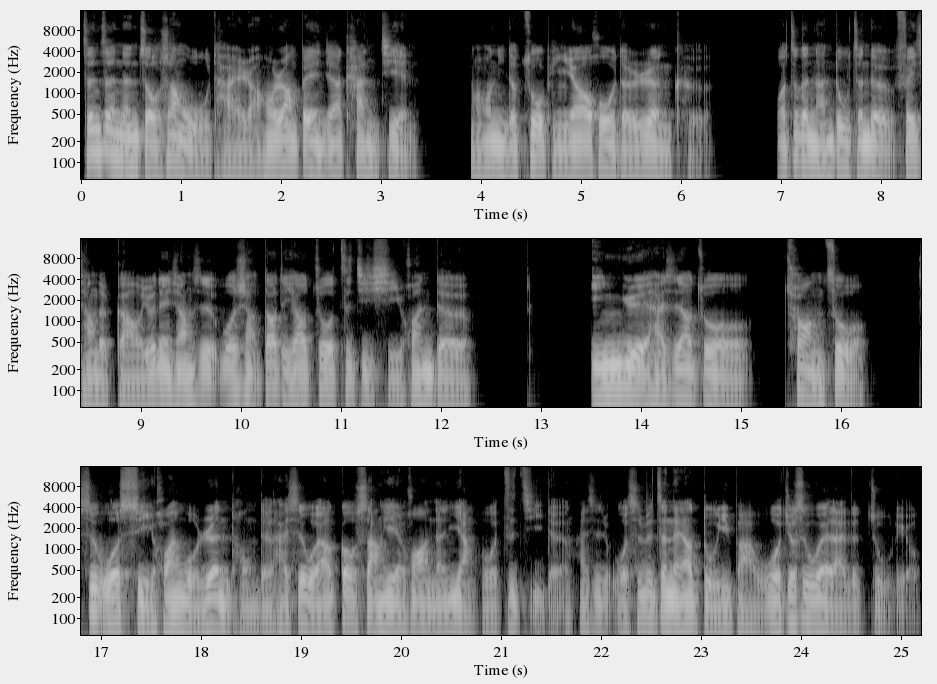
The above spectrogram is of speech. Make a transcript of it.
真正能走上舞台，然后让被人家看见，然后你的作品要获得认可，哇，这个难度真的非常的高，有点像是我想到底要做自己喜欢的音乐，还是要做创作。是我喜欢、我认同的，还是我要够商业化，能养活自己的？还是我是不是真的要赌一把？我就是未来的主流。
